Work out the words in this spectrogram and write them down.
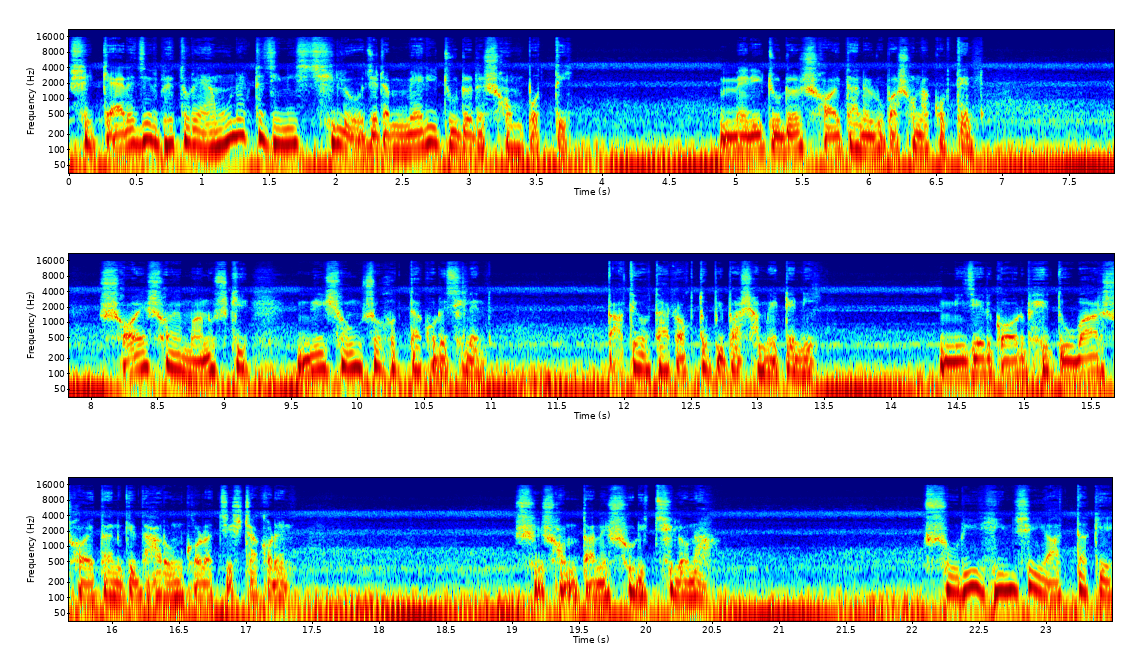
সেই ক্যারেজের ভেতরে এমন একটা জিনিস ছিল যেটা মেরি টুডারের সম্পত্তি। মেরি টুডার শয়তানের উপাসনা করতেন। শয়ে শয়ে মানুষকে নৃশংস হত্যা করেছিলেন। তাতেও তার রক্ত পিপাসা মেটেনি। নিজের গর্ভে দুবার শয়তানকে ধারণ করার চেষ্টা করেন। সে সন্তানের শরীর ছিল না। শরীরহীন সেই আত্মাকে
